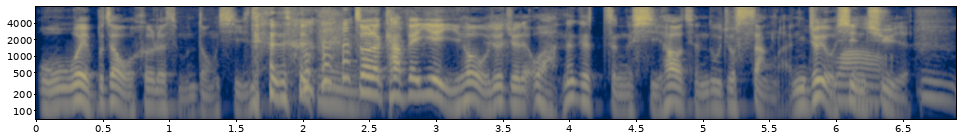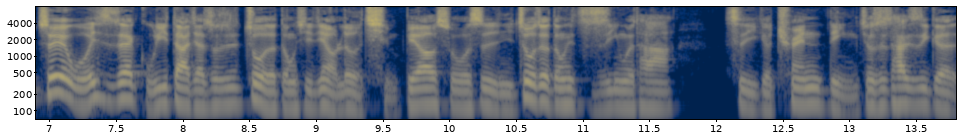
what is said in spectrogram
我我也不知道我喝了什么东西，但是做了咖啡业以后，我就觉得哇，那个整个喜好程度就上来，你就有兴趣了。所以我一直在鼓励大家，就是做的东西一定要有热情，不要说是你做这个东西只是因为它是一个 trending，就是它是一个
